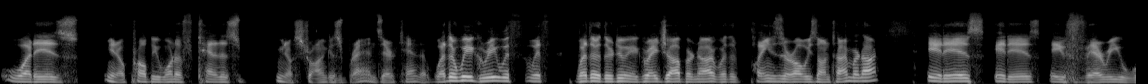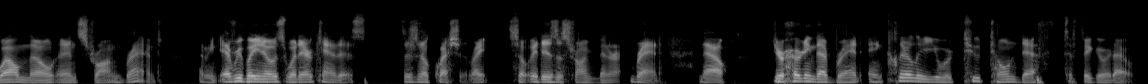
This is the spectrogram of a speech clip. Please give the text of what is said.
what is you know probably one of Canada's you know strongest brands, Air Canada. Whether we agree with with whether they're doing a great job or not, whether planes are always on time or not, it is it is a very well known and strong brand. I mean, everybody knows what Air Canada is. There's no question, right? So it is a strong brand. Now, you're hurting that brand, and clearly you were too tone deaf to figure it out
